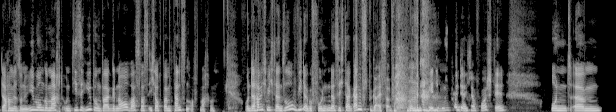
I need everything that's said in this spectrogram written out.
da haben wir so eine Übung gemacht und diese Übung war genau was, was ich auch beim Tanzen oft mache. Und da habe ich mich dann so wiedergefunden, dass ich da ganz begeistert war von Training. Das könnt ihr euch ja vorstellen. Und ähm,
